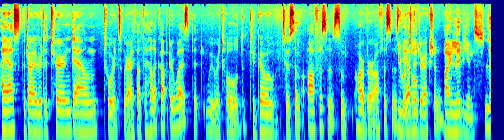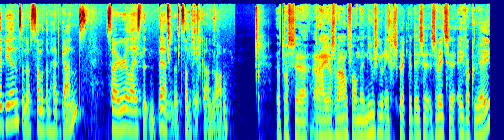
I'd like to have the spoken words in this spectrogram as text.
I asked the driver to turn down towards where I thought the helicopter was, but we were told to go to some offices, some harbor offices, You the other direction. by Libyans. Libyans, and some of them had guns. So I realized that then that something had gone wrong. Dat was uh, Raya Zwaan van uh, Nieuwsuur in gesprek met deze Zweedse evacuee.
